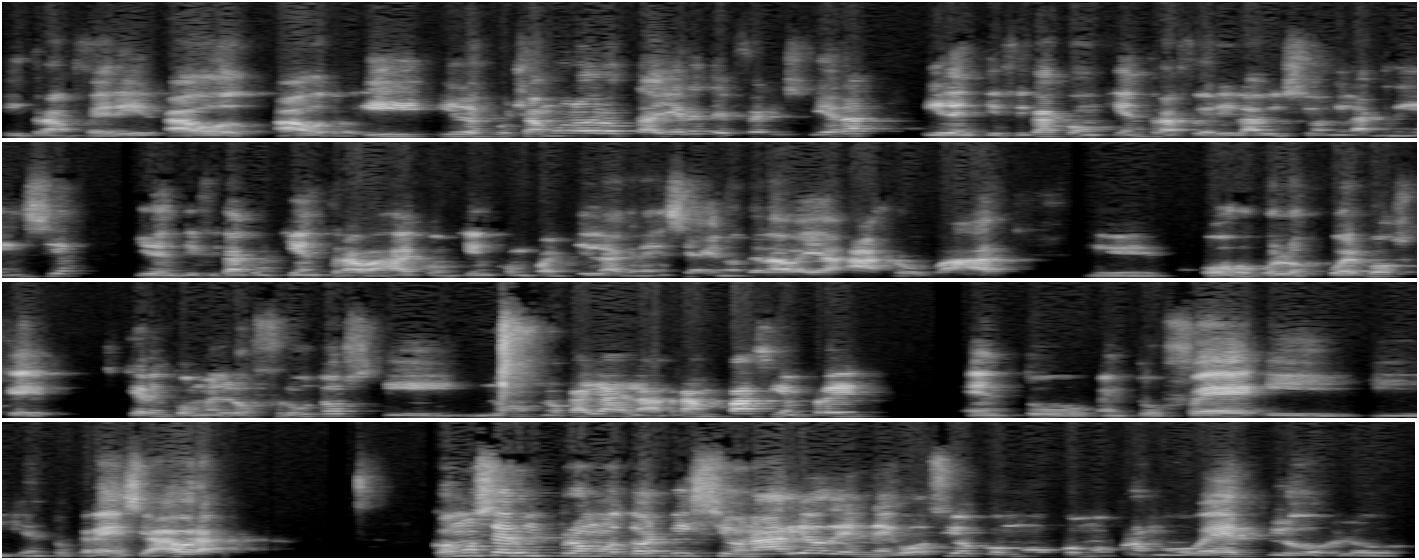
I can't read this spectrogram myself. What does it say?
y transferir a, otro. Y, y lo escuchamos uno de los talleres de Félix Fiera, identifica con quién transferir la visión y la creencia, identifica con quién trabajar, con quién compartir la creencia, que no te la vaya a robar. Eh, ojo con los cuervos que quieren comer los frutos y no, no caigas en la trampa siempre en tu, en tu fe y, y en tu creencia. Ahora, ¿cómo ser un promotor visionario del negocio? ¿Cómo, cómo promover lo, lo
